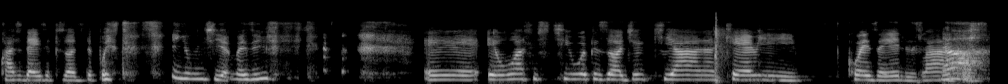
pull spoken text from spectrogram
quase 10 episódios depois desse, em um dia, mas enfim. É, eu assisti o episódio que a Carrie coisa eles lá ah.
